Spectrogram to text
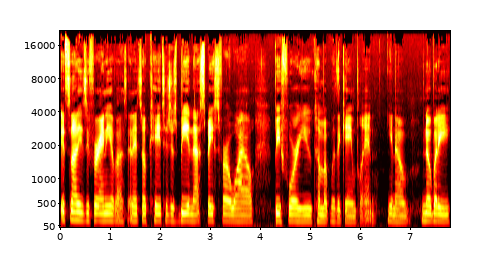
it's not easy for any of us and it's okay to just be in that space for a while before you come up with a game plan you know nobody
